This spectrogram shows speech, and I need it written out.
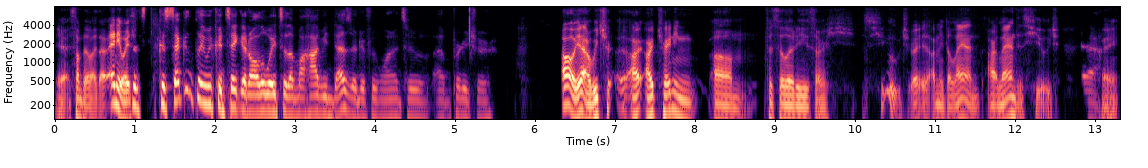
Yeah, something like that. Anyways, Because technically we could take it all the way to the Mojave Desert if we wanted to. I'm pretty sure. Oh yeah, we tra- our, our training um facilities are huge, right? I mean, the land, our land is huge, Yeah. right?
